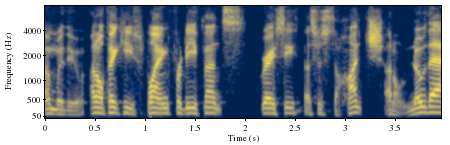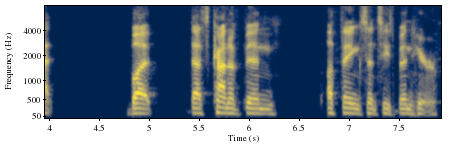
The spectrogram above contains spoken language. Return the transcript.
I'm with you. I don't think he's playing for defense, Gracie. That's just a hunch. I don't know that, but that's kind of been a thing since he's been here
